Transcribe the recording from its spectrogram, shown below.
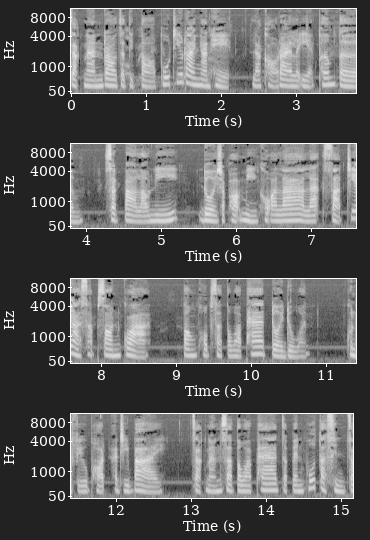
จากนั้นเราจะติดต่อผู้ที่รายงานเหตุ และขอรายละเอียดเพิ่มเติม สัตว์ป่าเหล่านี้ โดยเฉพาะหมีโคอาล่าและสัตว์ที่อาจซับซ้อนกว่า ต้องพบสัตวแพทย์โดยด่วน คุณฟิลพอตอธิบาย จากนั้นสัตวแพทย์จะเป็นผู้ตัดสินใจ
